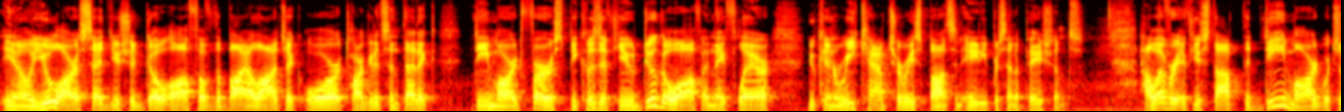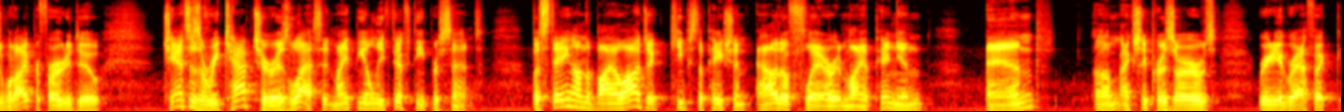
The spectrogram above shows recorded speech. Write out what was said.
you know, EULAR said you should go off of the biologic or targeted synthetic DMARD first because if you do go off and they flare, you can recapture response in 80% of patients. However, if you stop the DMARD, which is what I prefer to do, chances of recapture is less. It might be only 50%. But staying on the biologic keeps the patient out of flare, in my opinion, and um, actually preserves radiographic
